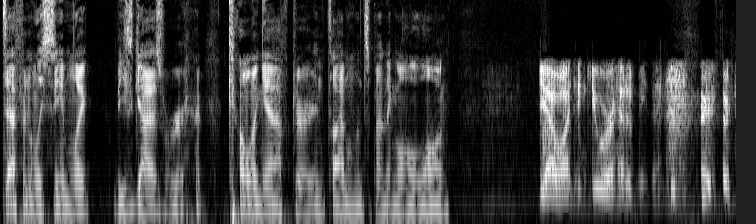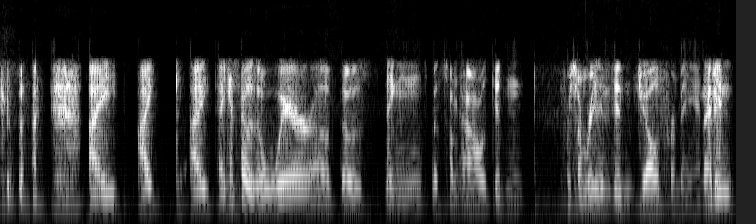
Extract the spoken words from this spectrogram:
definitely seemed like these guys were going after entitlement spending all along. Yeah, well, I think you were ahead of me then, because I, I, I, I guess I was aware of those things, but somehow it didn't, for some reason, it didn't gel for me, and I didn't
